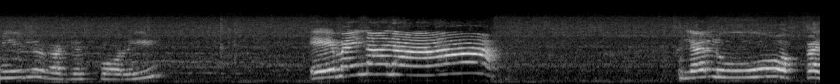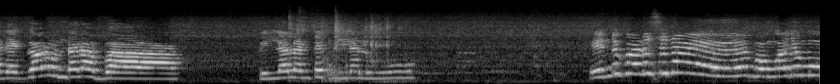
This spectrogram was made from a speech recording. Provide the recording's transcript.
నీట్గా కట్ చేసుకోవాలి. ఏమైనానా పిల్లలు ఒక్క దగ్గర ఉండరబ్బా. పిల్లలంటే పిల్లలు. ఎందుకు అడుస్తున్నావే బొంగజము?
